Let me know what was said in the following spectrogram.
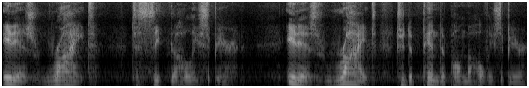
It is right to seek the Holy Spirit. It is right to depend upon the Holy Spirit.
